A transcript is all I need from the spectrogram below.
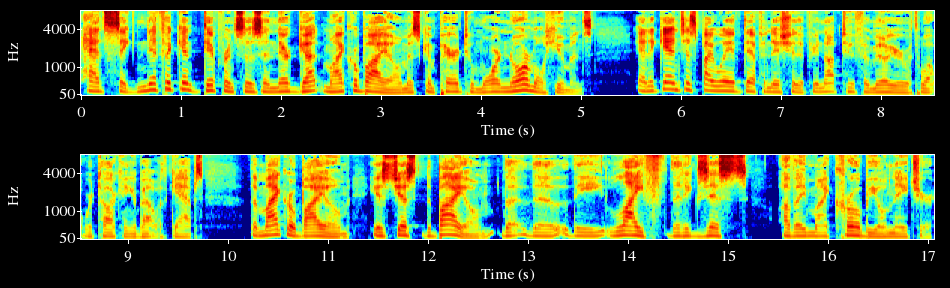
had significant differences in their gut microbiome as compared to more normal humans. And again, just by way of definition, if you're not too familiar with what we're talking about with GAPS, the microbiome is just the biome, the, the, the life that exists of a microbial nature.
